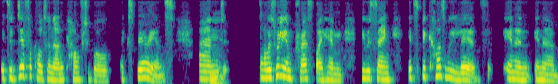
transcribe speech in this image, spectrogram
it's a difficult and uncomfortable experience. And mm. I was really impressed by him. He was saying, it's because we live in, an, in a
